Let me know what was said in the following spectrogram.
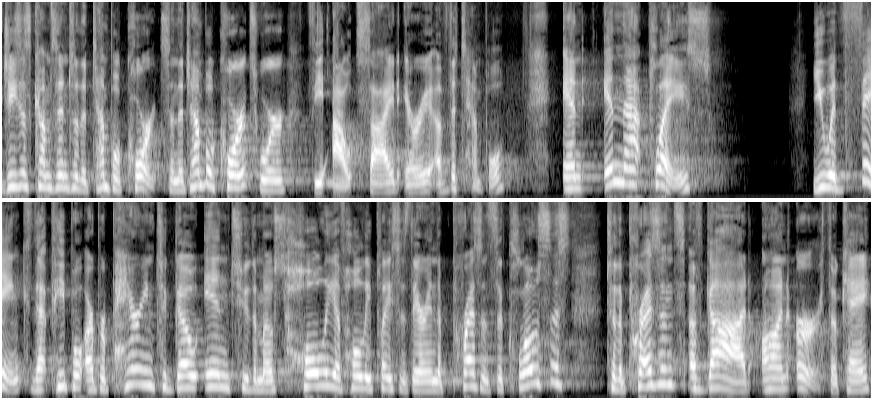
Jesus comes into the temple courts, and the temple courts were the outside area of the temple. And in that place, you would think that people are preparing to go into the most holy of holy places. They're in the presence, the closest to the presence of God on earth, okay?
